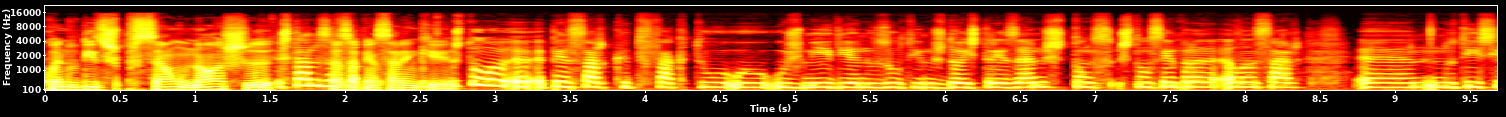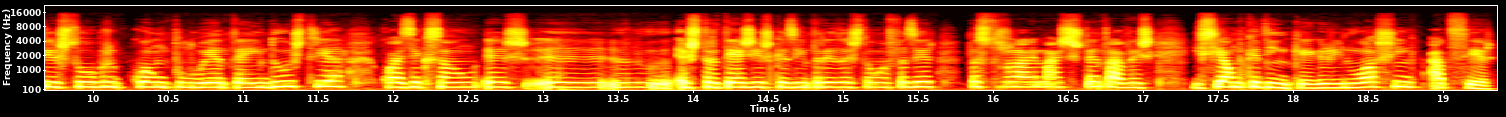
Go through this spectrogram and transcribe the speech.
Quando dizes expressão, nós eh, Estamos estás a, a, pensar em quê? Estou a, a pensar que de facto os mídias nos últimos dois, três anos estão, estão sempre a, a lançar uh, notícias sobre quão poluente é a indústria, quais é que são as, uh, as estratégias que as empresas estão a fazer para se tornarem mais sustentáveis. E se há um bocadinho que é greenwashing, há de ser.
